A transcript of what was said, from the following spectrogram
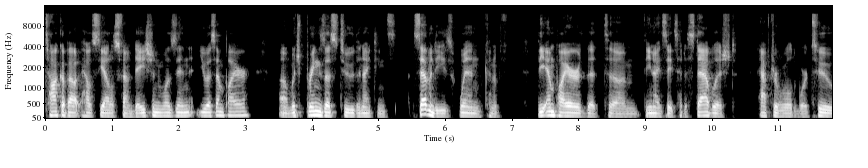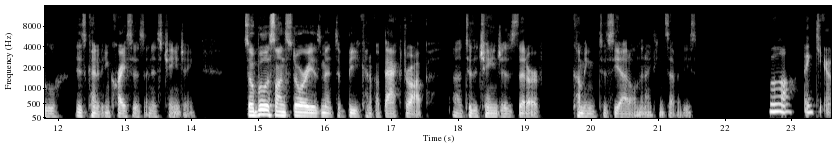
talk about how Seattle's foundation was in U.S. empire, um, which brings us to the 1970s when kind of the empire that um, the United States had established after World War II is kind of in crisis and is changing. So Bulosan's story is meant to be kind of a backdrop uh, to the changes that are coming to Seattle in the 1970s. Cool, thank you.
